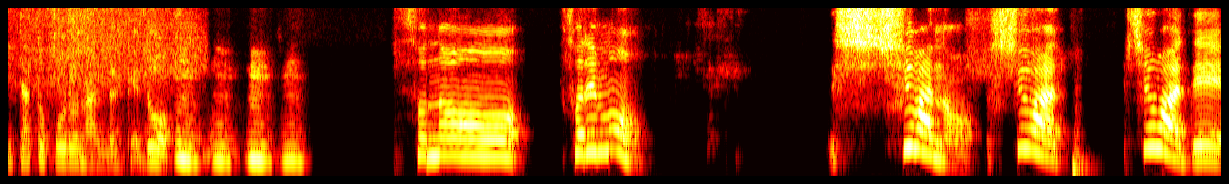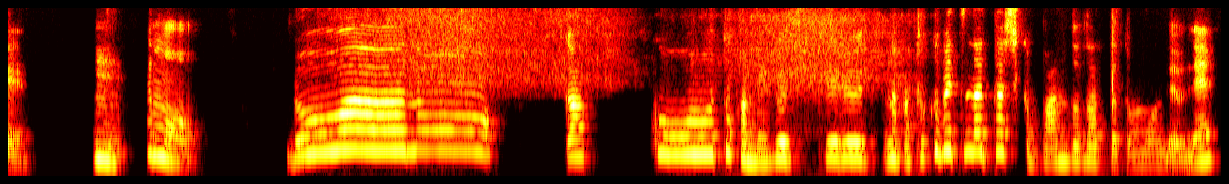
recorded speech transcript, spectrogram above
いたところなんだけど、うんうんうんうん。そのそれも手話の手話手話でうん。でもロアの学校とか巡ってるなんか特別な確かバンドだったと思うんだよね。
